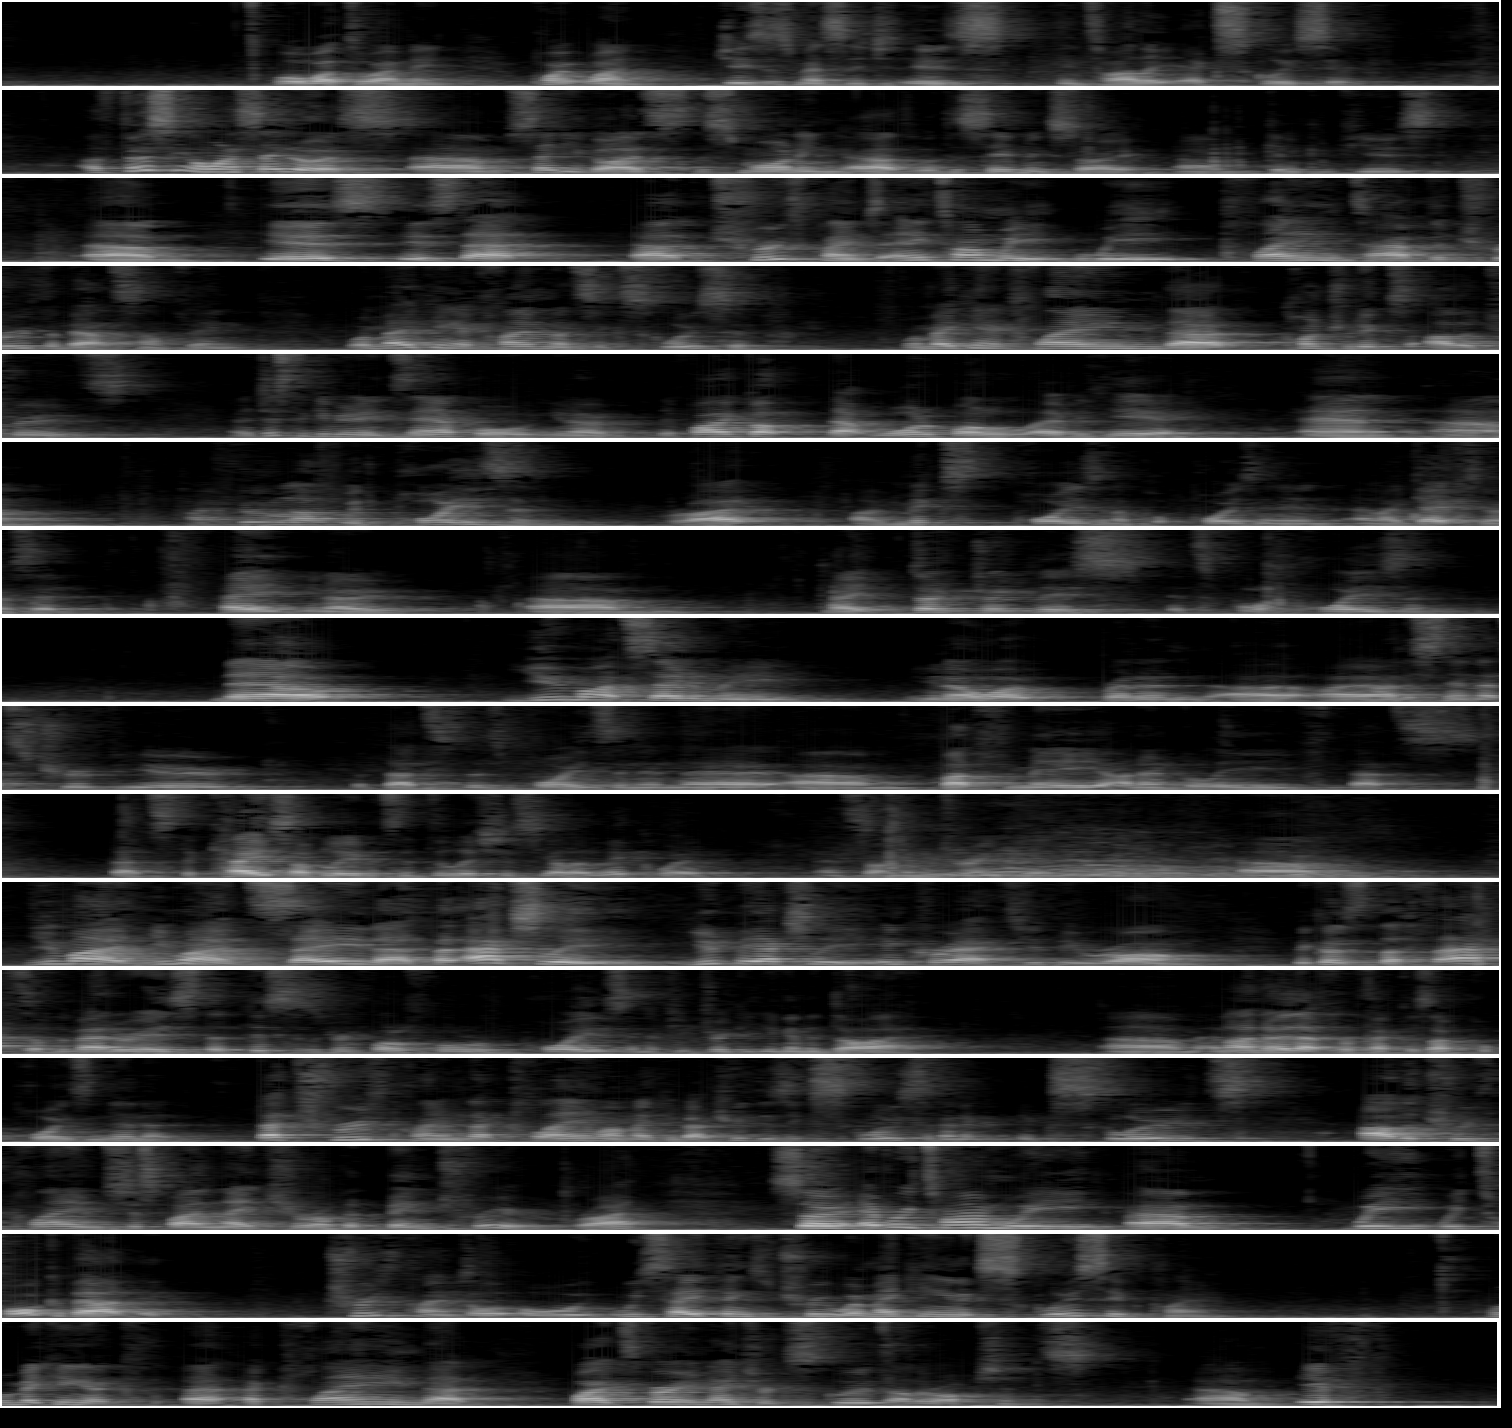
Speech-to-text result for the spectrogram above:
Well, what do I mean? Point one Jesus' message is entirely exclusive. Uh, the first thing I want to say to us, um, say to you guys this morning, uh, this evening, sorry, I'm getting confused, um, is, is that uh, truth claims, anytime we, we claim to have the truth about something, we're making a claim that's exclusive. We're making a claim that contradicts other truths. And just to give you an example, you know, if I got that water bottle over here and um, I filled it up with poison, right? I mixed poison, I put poison in, and I gave it to you. I said, "Hey, you know, um, mate, don't drink this. It's full of poison." Now, you might say to me, you know what, Brendan, uh, I understand that's true for you, but that's, there's poison in there. Um, but for me, I don't believe that's, that's the case. I believe it's a delicious yellow liquid, and so I'm going to drink it. Um, you, might, you might say that, but actually, you'd be actually incorrect. You'd be wrong. Because the fact of the matter is that this is a drink bottle full of poison. If you drink it, you're going to die. Um, and I know that for a fact because I've put poison in it. That truth claim, that claim I'm making about truth is exclusive and it excludes other truth claims just by nature of it being true, right? So every time we, um, we, we talk about truth claims or, or, we say things are true, we're making an exclusive claim. We're making a, a, a claim that by its very nature excludes other options. Um, if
